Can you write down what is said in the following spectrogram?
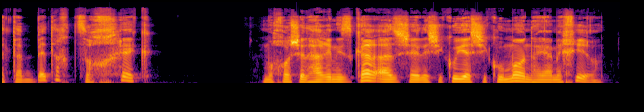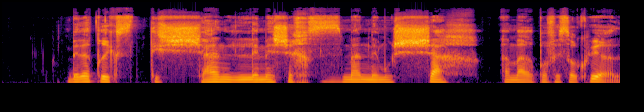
אתה בטח צוחק. מוחו של הארי נזכר אז שלשיקוי השיקומון היה מחיר. בלטריקס תישן למשך זמן ממושך, אמר פרופסור קווירל.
